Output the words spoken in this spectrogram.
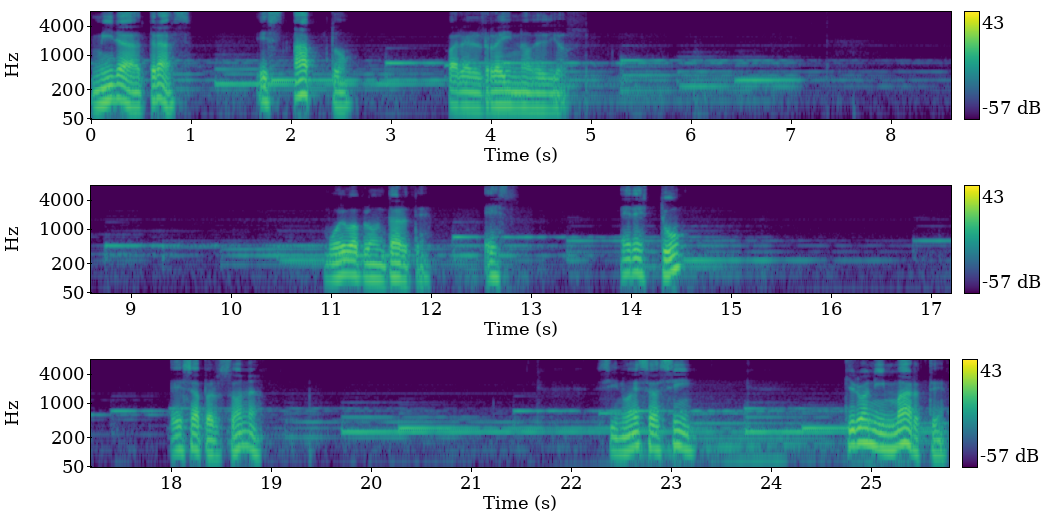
mira atrás es apto para el reino de Dios. Vuelvo a preguntarte, ¿es, ¿eres tú esa persona? Si no es así, quiero animarte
